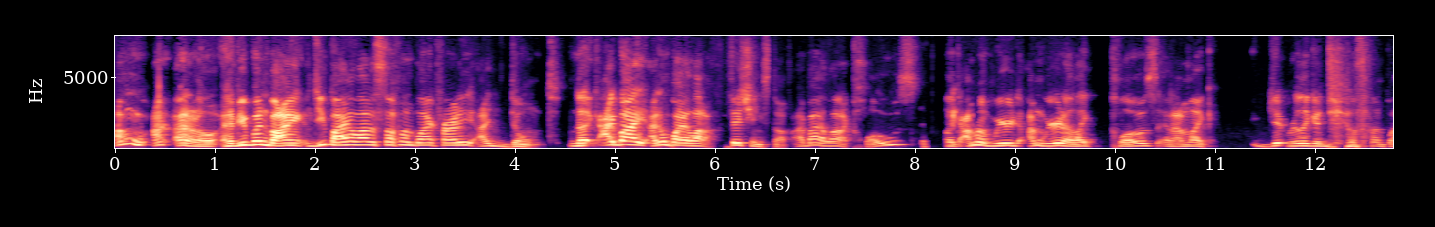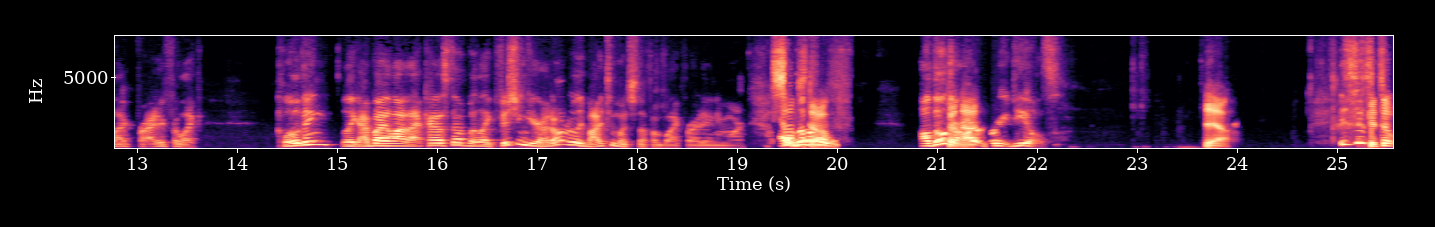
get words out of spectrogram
I'm I, I, don't know. Have you been buying do you buy a lot of stuff on black friday? I don't. Like i buy i don't buy a lot of fishing stuff. I buy a lot of clothes. Like i'm a weird i'm weird i like clothes and i'm like get really good deals on black friday for like clothing. Like I buy a lot of that kind of stuff, but like fishing gear, I don't really buy too much stuff on Black Friday anymore. Some although, stuff. Although there not, are great deals. Yeah. It's just It's a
